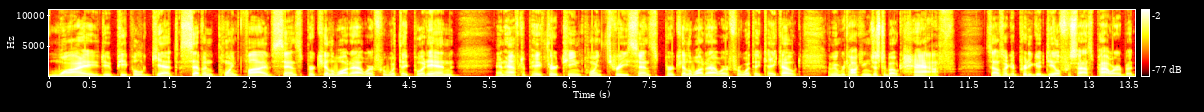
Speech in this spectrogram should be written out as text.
why do people get 7.5 cents per kilowatt hour for what they put in, and have to pay 13.3 cents per kilowatt hour for what they take out? I mean, we're talking just about half. Sounds like a pretty good deal for SaskPower, but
